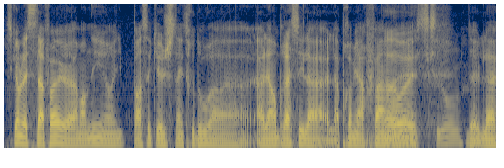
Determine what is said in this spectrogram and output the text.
C'est comme la petite affaire, euh, à un moment donné, on- il pensait que Justin Trudeau euh, allait embrasser la, la première femme Ah euh, ouais, c'est que c'est drôle. de la,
